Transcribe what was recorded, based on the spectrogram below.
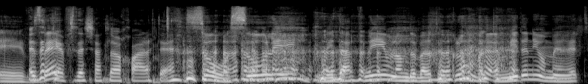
אה, איזה כיף זה שאת לא יכולה לתת. אסור, אסור לי, מידע פנים, לא מדברת על כלום, אבל תמיד אני אומרת,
